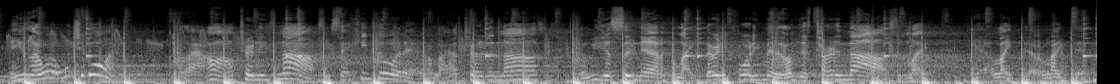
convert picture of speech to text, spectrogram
and he's like, well, what you doing? I was like, I don't turn these knobs. He said, keep doing that. I'm like, I turn the knobs, and we just sitting there for like 30, 40 minutes. I'm just turning knobs, and like, yeah, I like that, I like that.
